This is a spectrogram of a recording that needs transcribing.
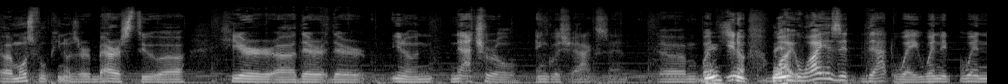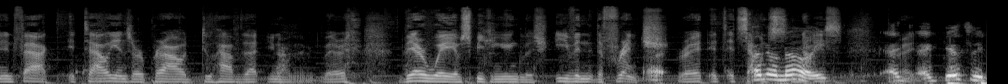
uh, most Filipinos are embarrassed to uh, hear uh, their their you know natural English accent. Um, but you know why why is it that way when it when in fact Italians are proud to have that you know their their way of speaking English even the French right it it sounds I don't know. nice I, Right. I guess it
